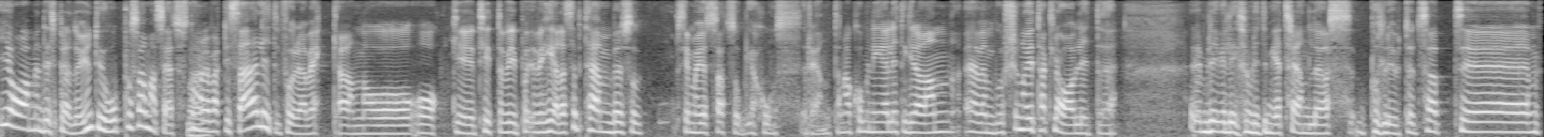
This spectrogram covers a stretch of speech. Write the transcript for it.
Ja, men det spreadar ju inte ihop på samma sätt. Snarare Nej. varit isär lite förra veckan. Och, och eh, tittar vi på över hela september så ser man ju att statsobligationsräntorna har kommit ner lite grann. Även börsen har ju tacklat av lite. Blivit liksom lite mer trendlös på slutet. Så att, eh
